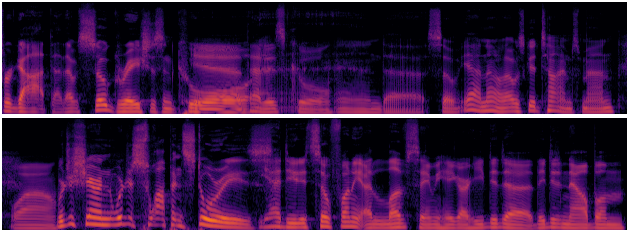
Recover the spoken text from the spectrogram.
forgot that. That was so gracious and cool. Yeah, that is cool. And uh, so, yeah, no, that was good times, man. Wow. We're just sharing, we're just swapping stories. Yeah, dude, it's so funny. I love Sammy Hagar. He did a they did an album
